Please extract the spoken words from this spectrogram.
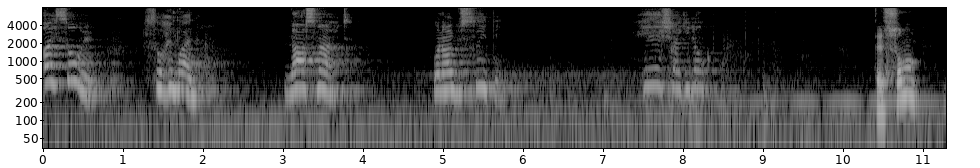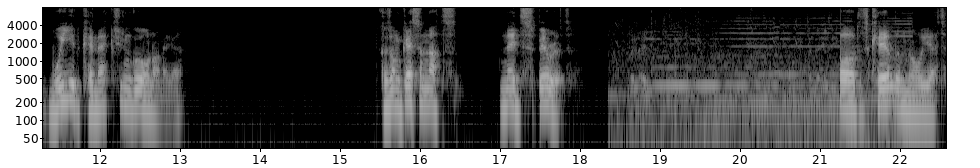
I saw him. Saw him when? Last night. When I was sleeping. Here, Shaggydog. There's some weird connection going on here. Because I'm guessing that's Ned's spirit. Oh, does Catelyn know yet?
